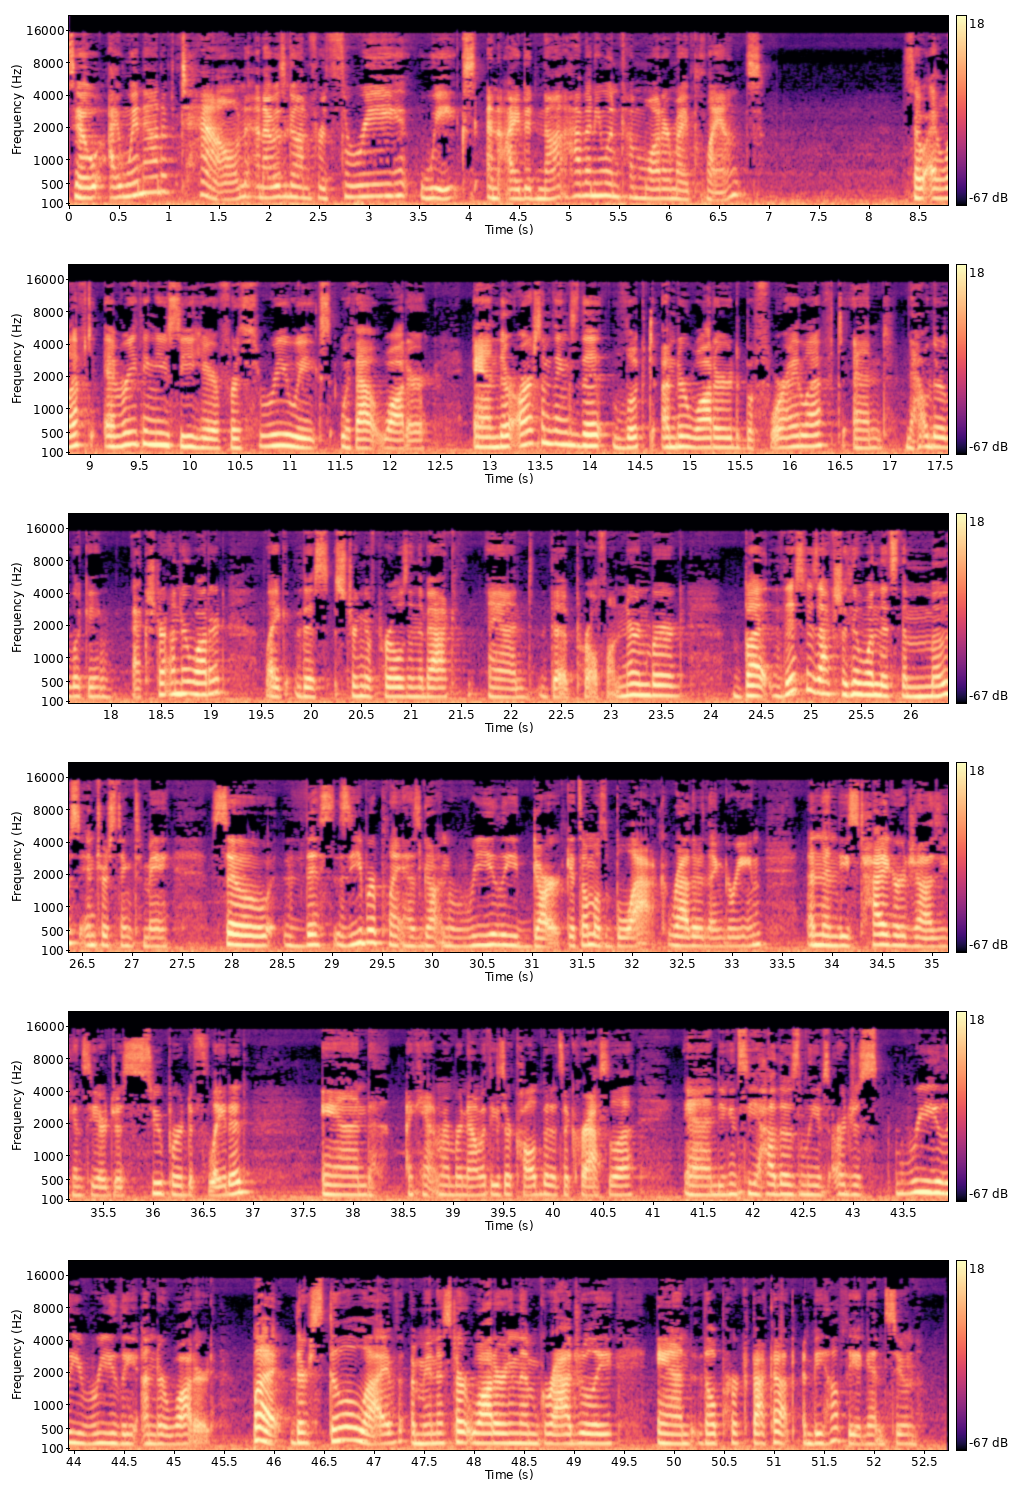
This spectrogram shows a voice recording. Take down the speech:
So I went out of town and I was gone for three weeks and I did not have anyone come water my plants. So I left everything you see here for three weeks without water. And there are some things that looked underwatered before I left and now they're looking extra underwatered, like this string of pearls in the back and the Perle von Nurnberg. But this is actually the one that's the most interesting to me so this zebra plant has gotten really dark. It's almost black rather than green. And then these tiger jaws you can see are just super deflated. And I can't remember now what these are called, but it's a crassula. And you can see how those leaves are just really, really underwatered. But they're still alive. I'm gonna start watering them gradually and they'll perk back up and be healthy again soon.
